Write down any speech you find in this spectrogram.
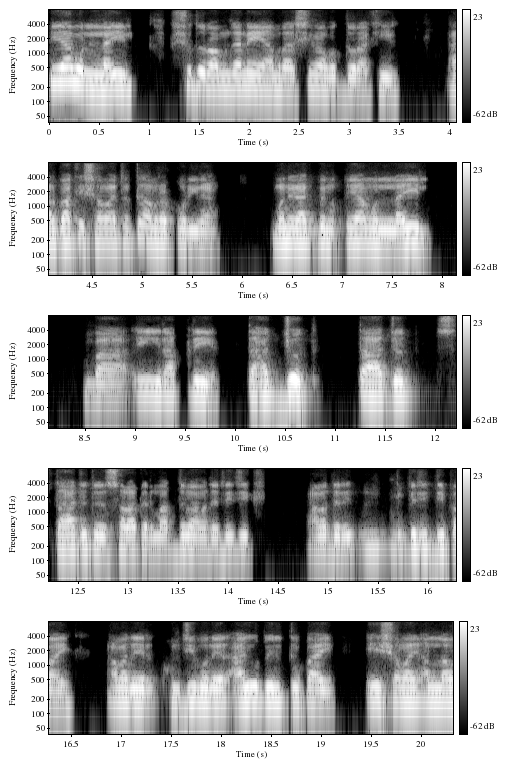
কিয়ামুল্লাইল শুধু রমজানে আমরা সীমাবদ্ধ রাখি, আর বাকি সময়টাতে আমরা পড়ি না। মনে রাখবেন কিয়ামুল্লাইল বা এই রাত্রি তাহাজুদ তাহাজুদ তাহাজুদের সলাতের মাধ্যমে আমাদের রিজিক, আমাদের বৃদ্ধি পায়, আমাদের জীবনের আয়ু বৃদ্ধি পায়। এই সময় আল্লাহ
